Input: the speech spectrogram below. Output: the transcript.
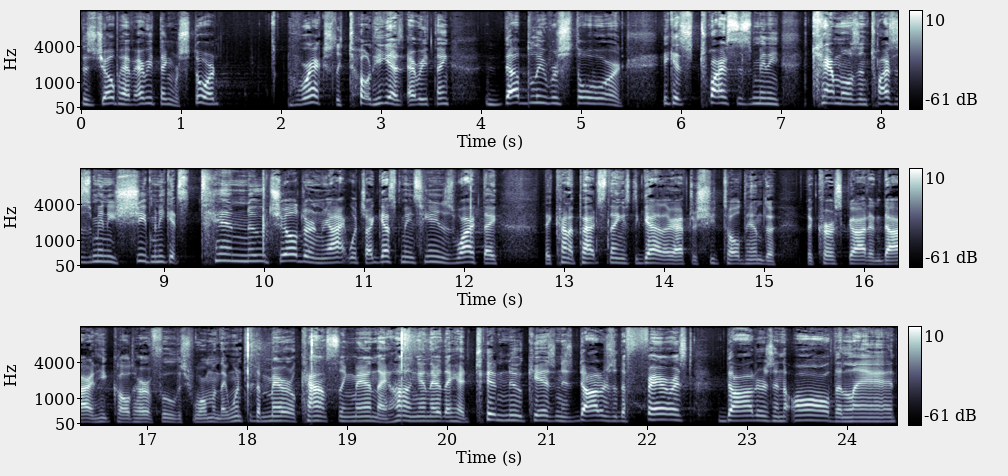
does Job have everything restored, we're actually told he has everything doubly restored. He gets twice as many camels and twice as many sheep, and he gets 10 new children, right? Which I guess means he and his wife, they they kind of patched things together after she told him to, to curse God and die, and he called her a foolish woman. They went to the marital counseling, man. They hung in there. They had 10 new kids, and his daughters are the fairest daughters in all the land.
